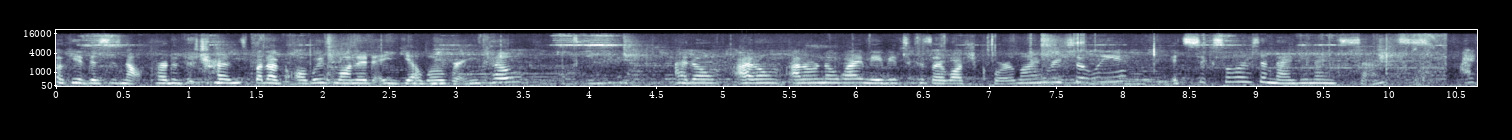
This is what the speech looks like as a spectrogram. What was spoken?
Okay, this is not part of the trends, but I've always wanted a yellow raincoat. I don't, I don't, I don't know why. Maybe it's because I watched Coraline recently. It's $6.99. I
